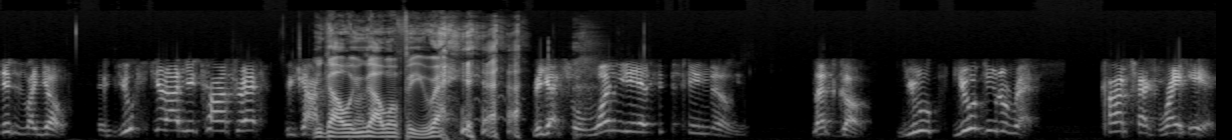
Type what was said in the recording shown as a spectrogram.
this is like, yo, if you can get out of your contract, we got You got one. You got one for you, right? we got you a one year, fifteen million. Let's go. You you do the rest. Contract right here.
